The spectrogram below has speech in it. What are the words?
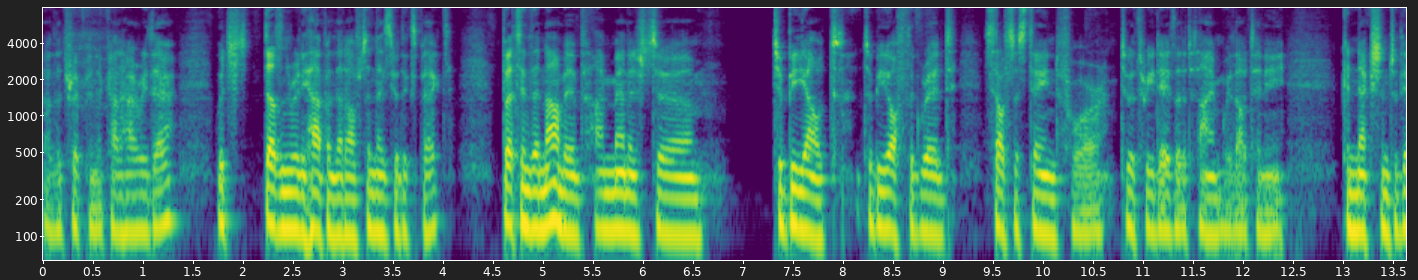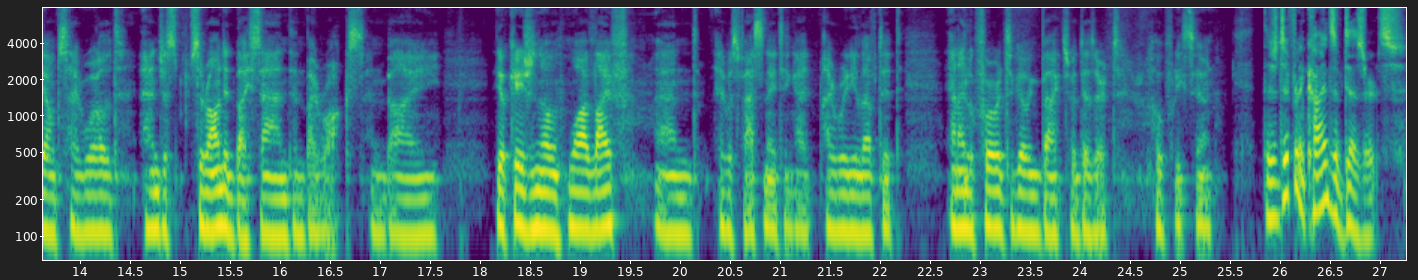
of the trip in the Kalahari there, which doesn't really happen that often as you'd expect. But in the Namib, I managed to. Um, to be out, to be off the grid, self sustained for two or three days at a time without any connection to the outside world and just surrounded by sand and by rocks and by the occasional wildlife. And it was fascinating. I, I really loved it. And I look forward to going back to a desert hopefully soon. There's different kinds of deserts.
